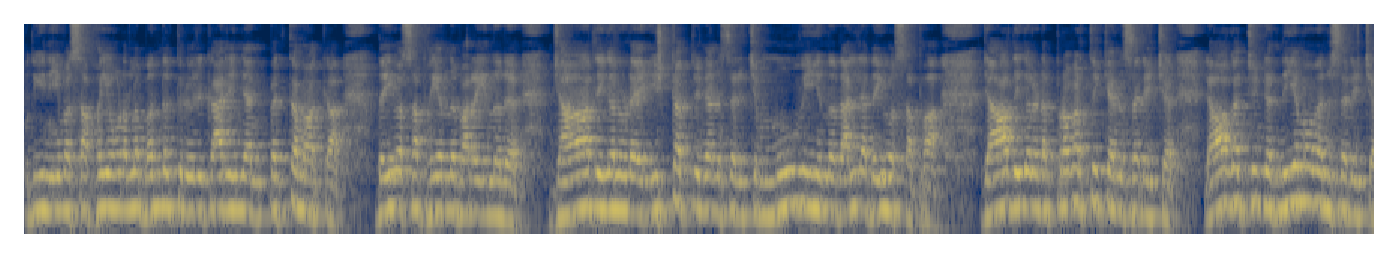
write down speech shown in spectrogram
പുതിയ നിയമസഭയോടുള്ള ബന്ധത്തിൽ ഒരു കാര്യം ഞാൻ വ്യക്തമാക്കാം. ദൈവസഭ എന്ന് പറയുന്നത് ജാതികളുടെ ഇഷ്ടത്തിനനുസരിച്ച് മൂവ് ചെയ്യുന്നതല്ല ദൈവസഭ. ജാതികളുടെ പ്രവർത്തിക്കനുസരിച്ച് ലോകത്തിന്റെ നിയമമനുസരിച്ച്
